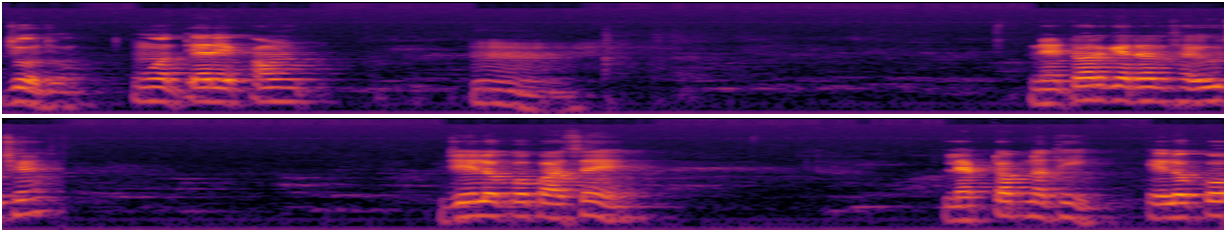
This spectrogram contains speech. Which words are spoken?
જોજો. હું અત્યારે એકાઉન્ટ નેટવર્ક એરર થયું છે. જે લોકો પાસે લેપટોપ નથી, એ લોકો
